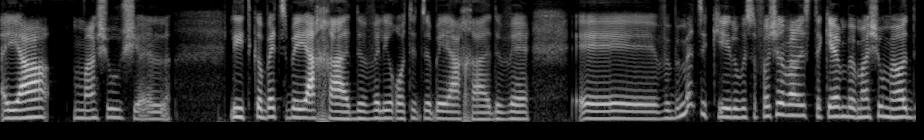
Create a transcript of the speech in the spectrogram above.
היה משהו של... להתקבץ ביחד ולראות את זה ביחד, ו, אה, ובאמת זה כאילו בסופו של דבר הסתכם במשהו מאוד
